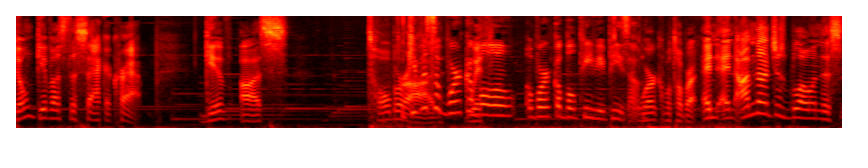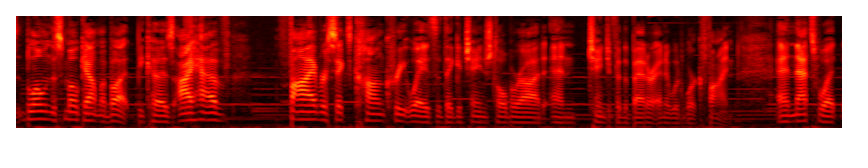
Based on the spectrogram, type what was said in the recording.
don't give us the sack of crap. Give us Tol Barad. Give us a workable, a workable PvP zone. workable Tol Barad. And and I'm not just blowing this blowing the smoke out my butt because I have five or six concrete ways that they could change Tol Barad and change it for the better, and it would work fine. And that's what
